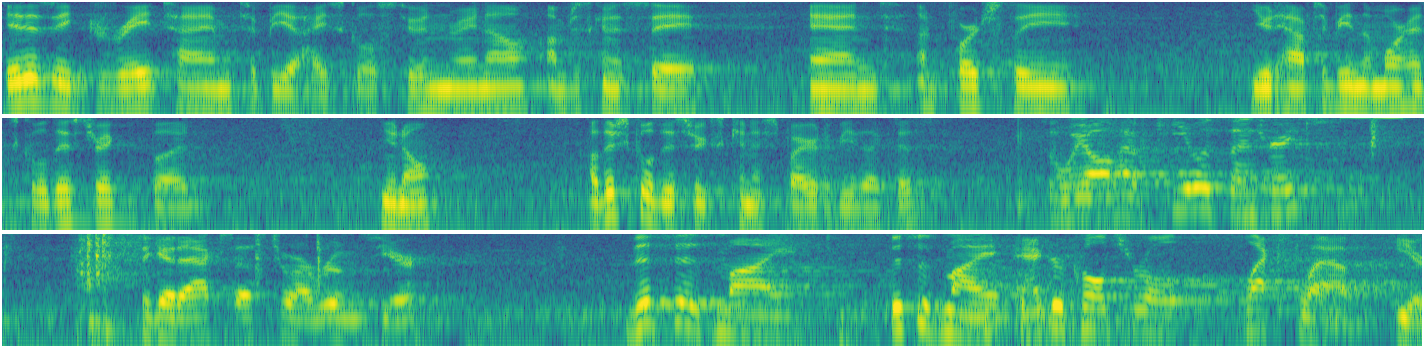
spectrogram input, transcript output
it is a great time to be a high school student right now. I'm just going to say, and unfortunately, you'd have to be in the Moorhead School District, but you know, other school districts can aspire to be like this. So we all have keyless entries to get access to our rooms here. This is my this is my agricultural flex lab here.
